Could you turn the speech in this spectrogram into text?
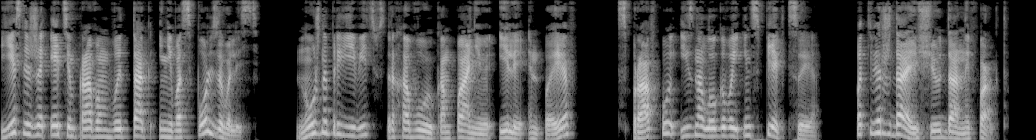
Если же этим правом вы так и не воспользовались, нужно предъявить в страховую компанию или НПФ справку из налоговой инспекции, подтверждающую данный факт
